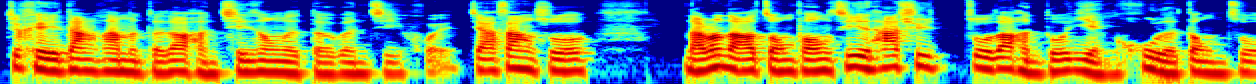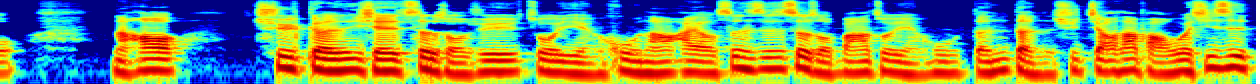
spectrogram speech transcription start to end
就可以让他们得到很轻松的得分机会。加上说拉布朗打到中锋，其实他去做到很多掩护的动作，然后。去跟一些射手去做掩护，然后还有甚至是射手帮他做掩护等等的去教他跑位，其实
